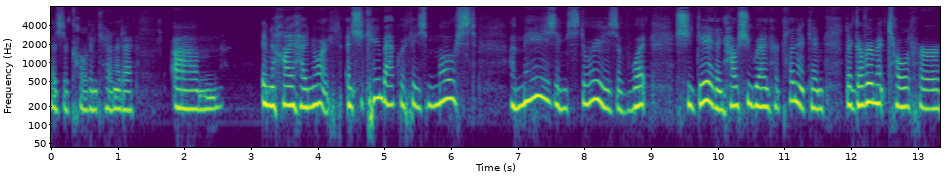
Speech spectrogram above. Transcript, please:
as they're called in Canada, um, in the high, high north. And she came back with these most amazing stories of what she did and how she ran her clinic. And the government told her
